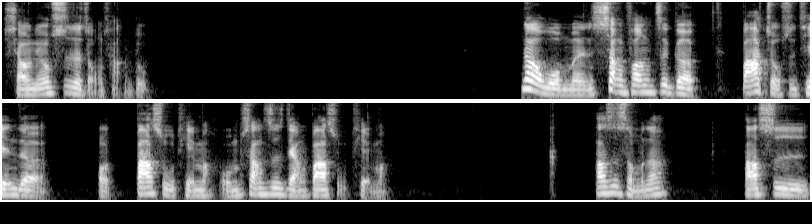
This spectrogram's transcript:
小牛市的总长度，那我们上方这个八九十天的哦，八十五天嘛，我们上次讲八十五天嘛，它是什么呢？它是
